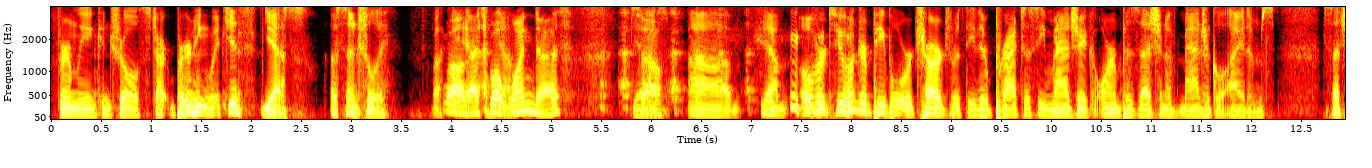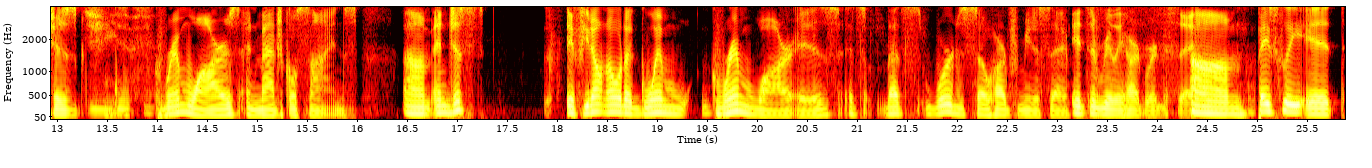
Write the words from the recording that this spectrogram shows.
firmly in control, start burning witches. Yes, essentially. Fuck Well, yeah. that's what Yeah. one does. So Um, yeah, over 200 people were charged with either practicing magic or in possession of magical items, such as g- grimoires and magical signs. Um, and just if you don't know what a grim, grimoire is, it's that's word is so hard for me to say. It's a really hard word to say. Um, basically, it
